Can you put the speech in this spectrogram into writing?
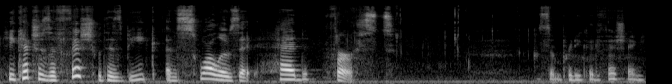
He catches a fish with his beak and swallows it head first. Some pretty good fishing.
